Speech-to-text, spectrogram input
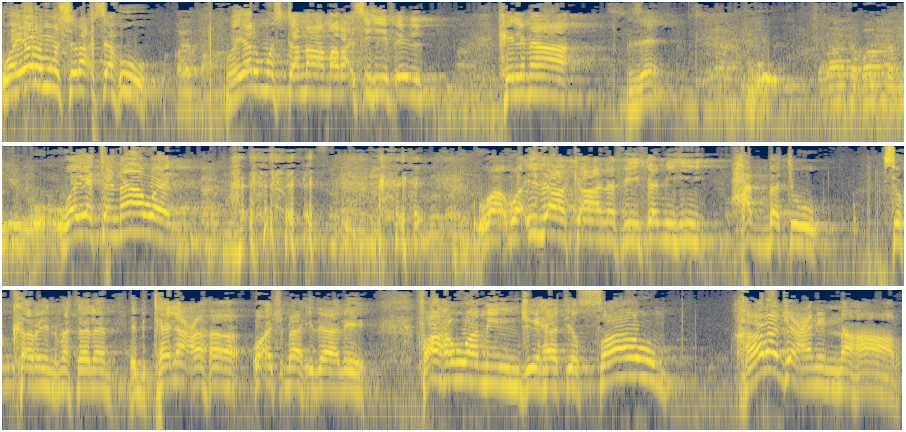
ويرمس رأسه ويرمس تمام رأسه في في الماء. زين. ويتناول. وإذا كان في فمه حبة سكر مثلا ابتلعها وأشباه ذلك فهو من جهة الصوم. خرج عن النهار.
